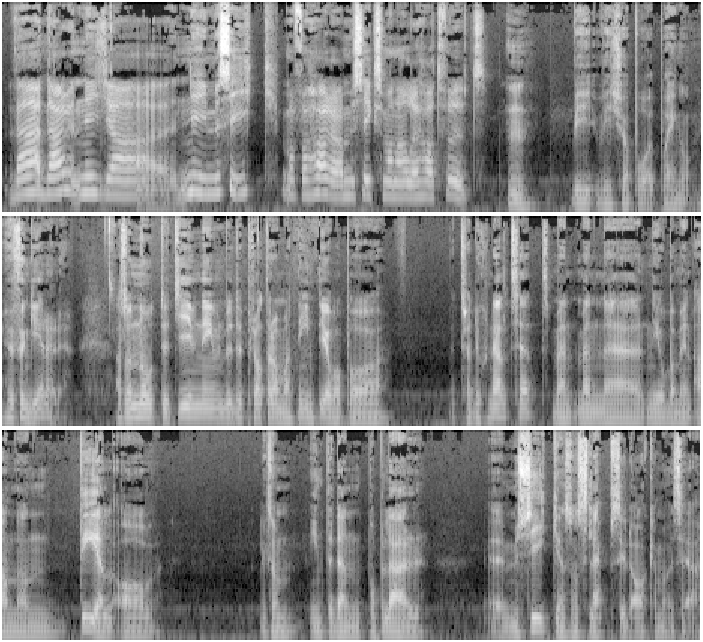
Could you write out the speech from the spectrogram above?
världar, nya, ny musik. Man får höra musik som man aldrig hört förut. Mm. Vi, vi kör på på en gång. Hur fungerar det? Alltså notutgivning, du pratar om att ni inte jobbar på traditionellt sätt men, men eh, ni jobbar med en annan del av liksom inte den populär eh, musiken som släpps idag kan man väl säga.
